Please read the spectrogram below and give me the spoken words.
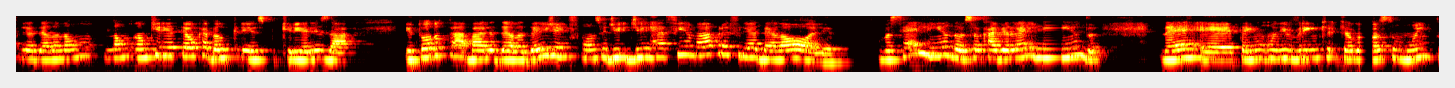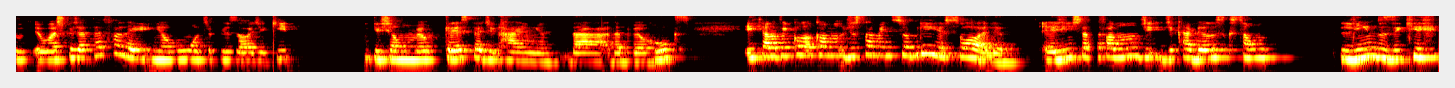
filha dela não, não, não queria ter o cabelo crespo, queria alisar. E todo o trabalho dela, desde a infância, de, de reafirmar para a filha dela: olha, você é linda, o seu cabelo é lindo. Né? É, tem um livrinho que, que eu gosto muito, eu acho que eu já até falei em algum outro episódio aqui, que chama o meu Crespa de Rainha, da, da Bell Hooks, e que ela vem colocando justamente sobre isso. Olha, a gente está falando de, de cabelos que são lindos e que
